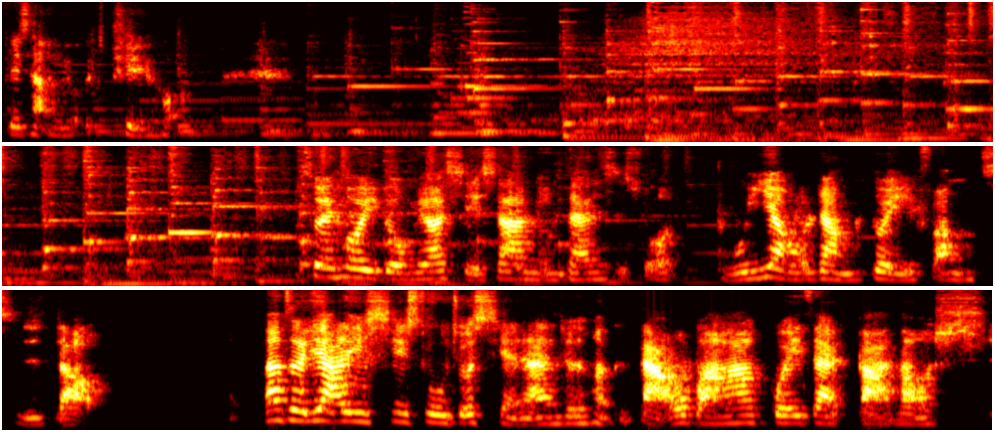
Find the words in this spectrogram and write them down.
非常有趣哦。最后一个我们要写下名单是说，不要让对方知道。那这个压力系数就显然就是很大，我把它归在八到十。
